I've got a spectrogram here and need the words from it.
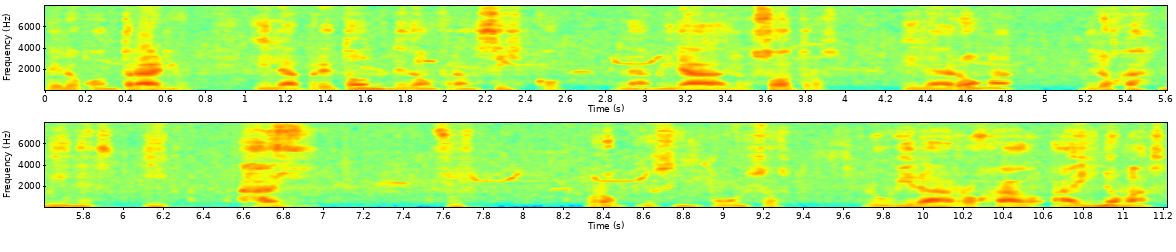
De lo contrario, el apretón de don Francisco, la mirada de los otros, el aroma de los jazmines y, ¡ay!, sus propios impulsos, lo hubiera arrojado ahí nomás,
